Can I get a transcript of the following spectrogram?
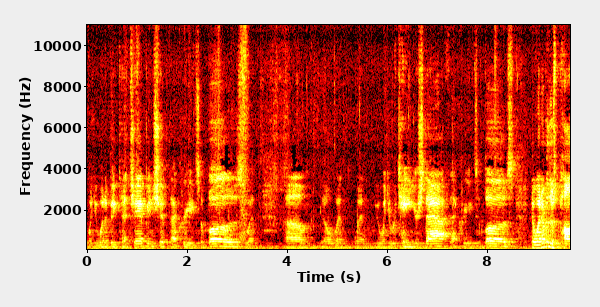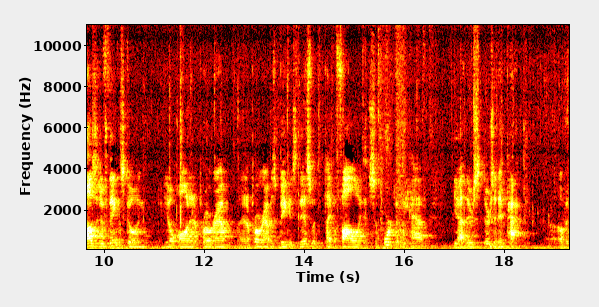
when you win a Big Ten championship, that creates a buzz. When um, you know, when when you, when you retain your staff, that creates a buzz. You know, whenever there's positive things going, you know, on in a program, in a program as big as this, with the type of following and support that we have, yeah, there's there's an impact of it.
